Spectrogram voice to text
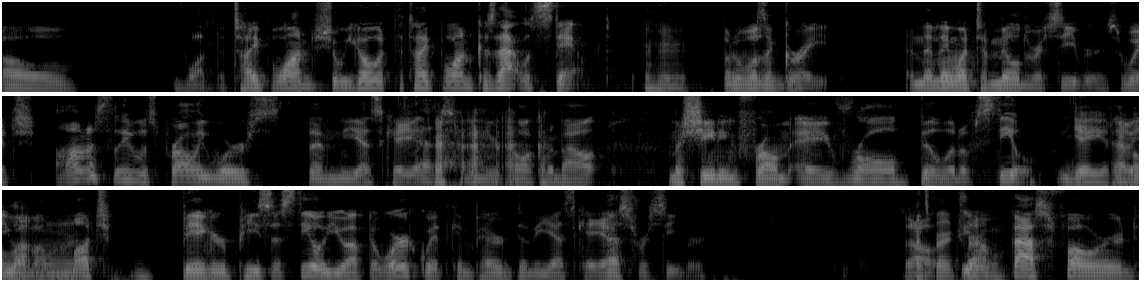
oh, what the Type One? Should we go with the Type One? Because that was stamped, hmm but it wasn't great. And then they went to milled receivers, which honestly was probably worse than the SKS when you're talking about machining from a raw billet of steel. Yeah, you'd You, have know, a you lot have more. a much bigger piece of steel you have to work with compared to the SKS receiver. So, That's very you know, true. fast forward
